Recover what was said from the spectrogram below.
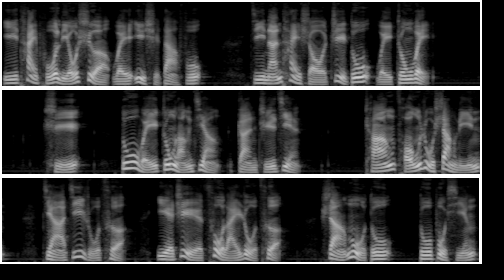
以太仆刘涉为御史大夫，济南太守治都为中尉。使都为中郎将，敢直谏，常从入上林，甲机如厕。也至促来入厕，上目都都不行，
